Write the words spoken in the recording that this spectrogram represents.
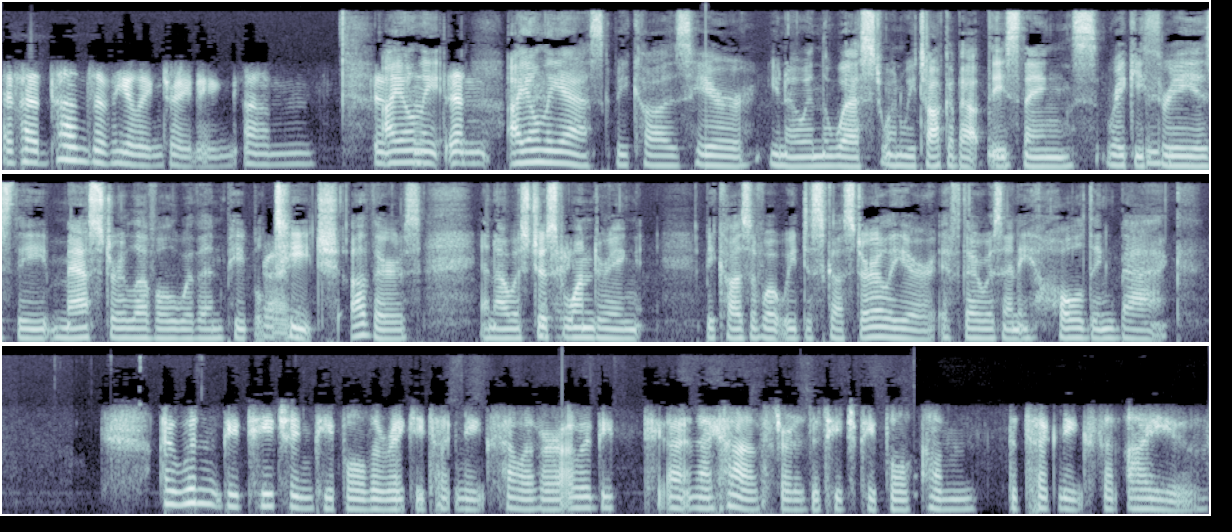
I've had tons of healing training. Um, I only just, and I only ask because here, you know, in the West, when we talk about these things, Reiki mm-hmm. three is the master level where then people right. teach others, and I was just right. wondering, because of what we discussed earlier, if there was any holding back. I wouldn't be teaching people the Reiki techniques. However, I would be, t- and I have started to teach people um, the techniques that I use.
